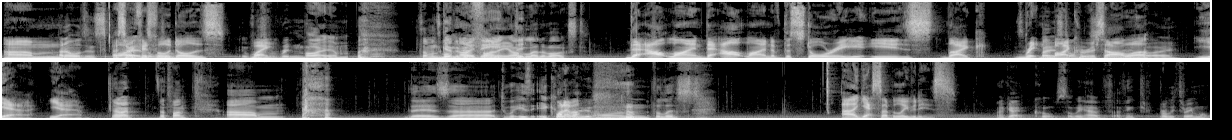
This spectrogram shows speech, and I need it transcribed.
Um, I know it was uh, inspired. sorry, Fistful of Dollars. It wasn't Wait, written by him. Someone's Well, going to no, be the- funny on the- Letterboxd. The outline, the outline of the story is like written by Kurosawa. by- Yeah, yeah. Anyway, that's fine. Um, there's uh, do, is Ikiru Whatever. on the list? Uh, yes, I believe it is. Okay, cool. So we have, I think, th- probably three more.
